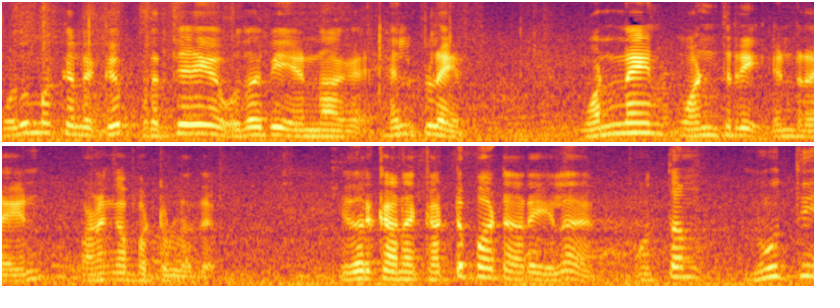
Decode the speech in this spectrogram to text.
பொதுமக்களுக்கு பிரத்யேக உதவி எண்ணாக helpline one nine one three என்ற எண் வழங்கப்பட்டுள்ளது. இதற்கான கட்டுப்பாட்டு அறையில் மொத்தம் நூற்றி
